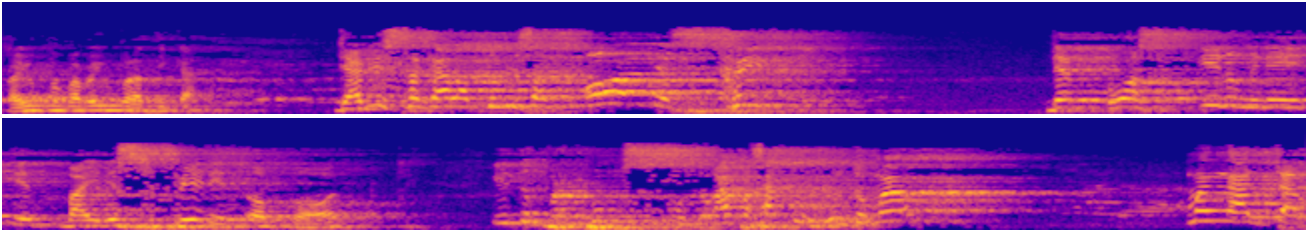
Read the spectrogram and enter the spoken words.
Bapak Bapak Ibu perhatikan Jadi segala tulisan all the script That was illuminated by the Spirit of God Itu berfungsi untuk apa satu? Untuk apa? Mengajar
